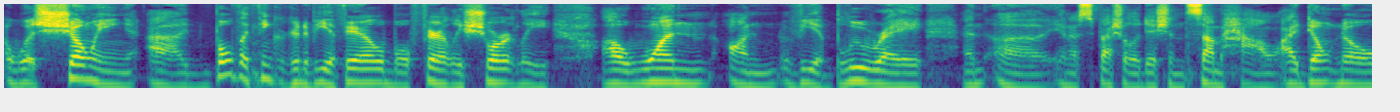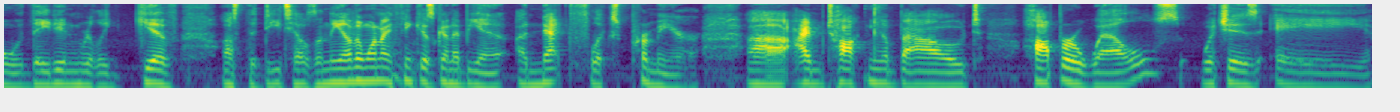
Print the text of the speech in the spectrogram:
was showing. Uh, both I think are going to be available fairly shortly. Uh, one on via Blu-ray and uh, in a special edition somehow. I don't know. They didn't really give us the details. And the other one I think is going to be a, a Netflix premiere. Uh, I'm talking about Hopper/Welles, which is a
